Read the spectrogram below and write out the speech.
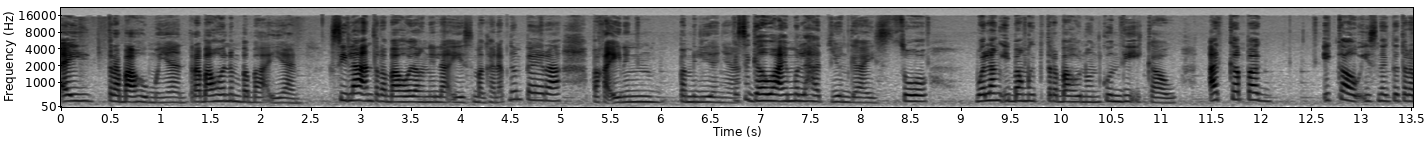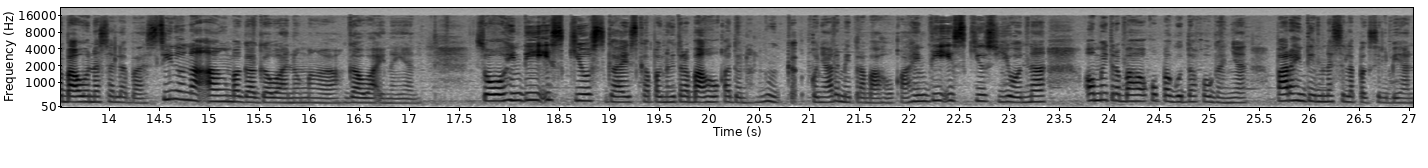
ay trabaho mo yan. Trabaho ng babae yan. Sila, ang trabaho lang nila is maghanap ng pera, pakainin pamilya niya. Kasi gawain mo lahat yun, guys. So, walang ibang magtatrabaho nun kundi ikaw. At kapag ikaw is nagtatrabaho na sa labas, sino na ang magagawa ng mga gawain na yan? So, hindi excuse guys kapag nagtrabaho ka doon, kunyari may trabaho ka, hindi excuse yon na, oh may trabaho ako, pagod ako, ganyan, para hindi mo na sila pagsilbihan.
